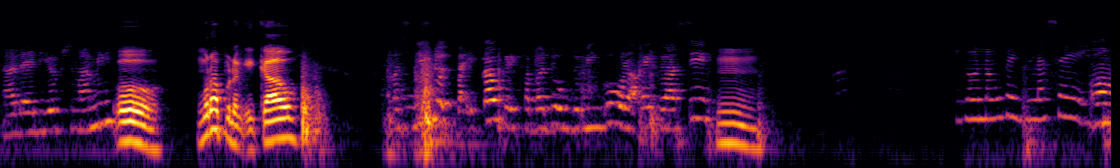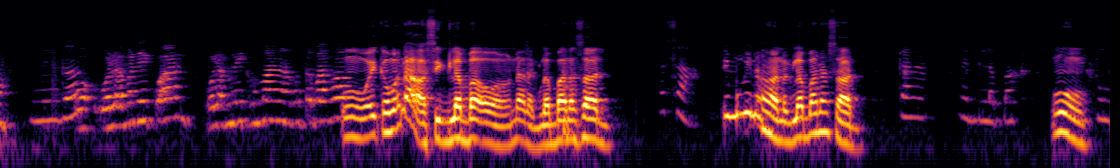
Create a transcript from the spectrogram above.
Nada diop si mami. Oh. Mura po nag ikaw. Mas nindot pa ikaw kay Sabado ug Domingo wala kay klase. Hmm. Ikaw nang kay klase. Oh, Minggo? wa- wala man ni kuan. Wala man ni kumana ako trabaho. Oh, way ka man na. Siglaba oh. Na, naglaba na sad. Asa? Imong inaha, naglaba na sad. Ka naglaba. Oo. Kung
